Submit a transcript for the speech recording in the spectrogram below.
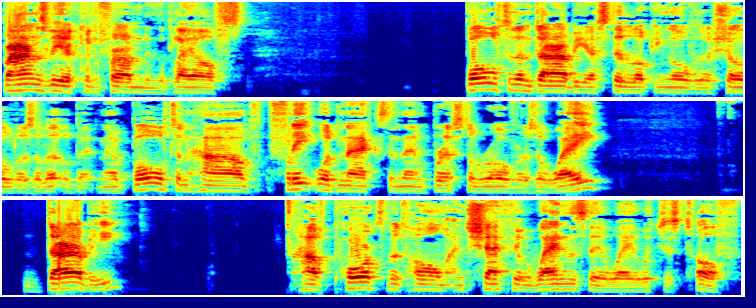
Barnsley are confirmed in the playoffs. Bolton and Derby are still looking over their shoulders a little bit. Now, Bolton have Fleetwood next and then Bristol Rovers away. Derby have Portsmouth home and Sheffield Wednesday away, which is tough.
